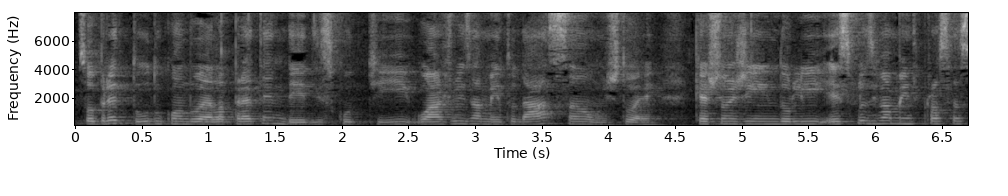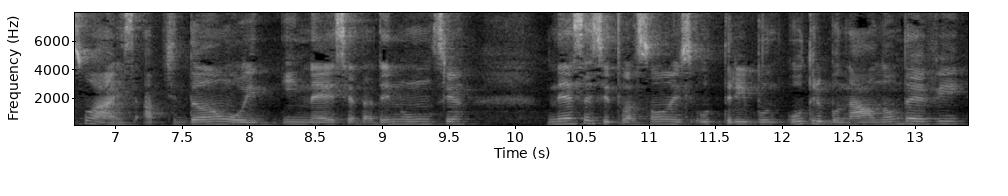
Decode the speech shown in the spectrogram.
sobretudo quando ela pretender discutir o ajuizamento da ação, isto é, questões de índole exclusivamente processuais, aptidão ou inércia da denúncia, Nessas situações, o, tribu, o tribunal não deve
